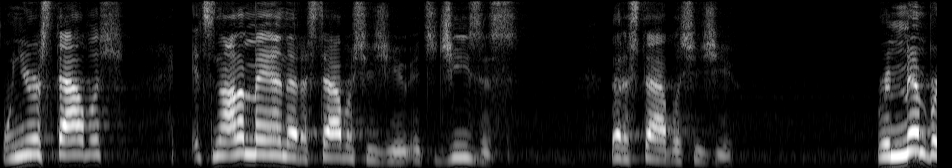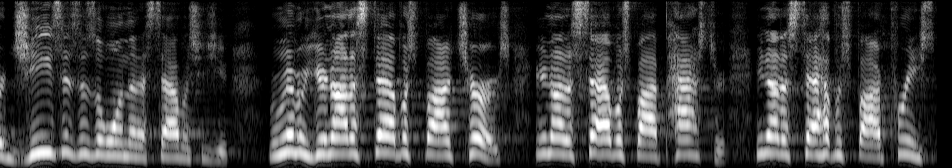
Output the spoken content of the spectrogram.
when you're established, it's not a man that establishes you, it's Jesus that establishes you. Remember, Jesus is the one that establishes you. Remember, you're not established by a church. You're not established by a pastor. You're not established by a priest.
